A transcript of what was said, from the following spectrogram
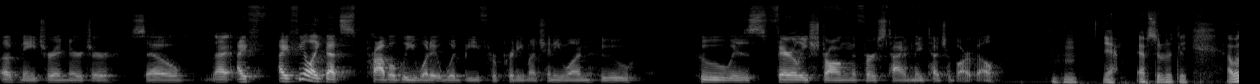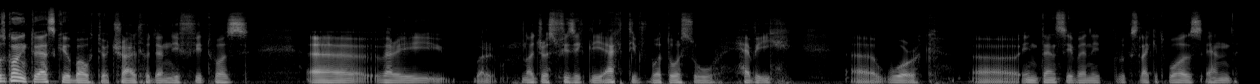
of nature and nurture. So I, I, I feel like that's probably what it would be for pretty much anyone who who is fairly strong the first time they touch a barbell. Mm-hmm. Yeah, absolutely. I was going to ask you about your childhood and if it was uh, very well, not just physically active but also heavy uh, work, uh, intensive, and it looks like it was. And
